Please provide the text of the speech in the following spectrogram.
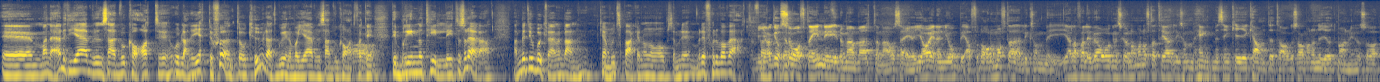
Eh, man är lite djävulens advokat och ibland är det jätteskönt och kul att gå in och vara djävulens advokat ja. för att det, det brinner till lite sådär. Man blir lite obekväm ibland. Kanske mm. utsparkad någon gång också, men det, men det får det vara värt. Jag går så ofta in i de här mötena och säger jag är den jobbiga. För då har de ofta, liksom, i alla fall i vår organisation, har man ofta liksom, hängt med sin key account ett tag och så har man en ny utmaning och så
